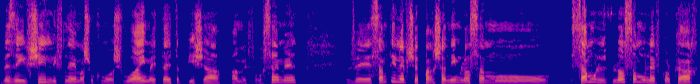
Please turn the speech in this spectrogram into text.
וזה הבשיל לפני משהו כמו שבועיים, הייתה את הפגישה המפורסמת, ושמתי לב שפרשנים לא שמו שמו, לא שמו לב כל כך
